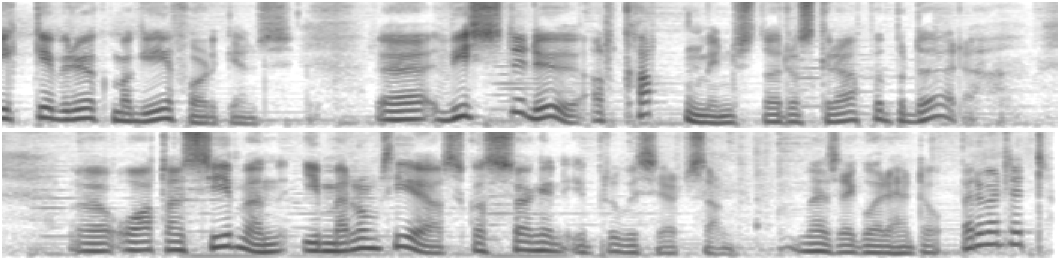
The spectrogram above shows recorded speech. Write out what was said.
Ikke bruk magi, folkens. Uh, visste du at katten min står og skraper på døra? Uh, og at han Simen i mellomtida skal synge en improvisert sang mens jeg går og henter opp. Bare vent litt,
